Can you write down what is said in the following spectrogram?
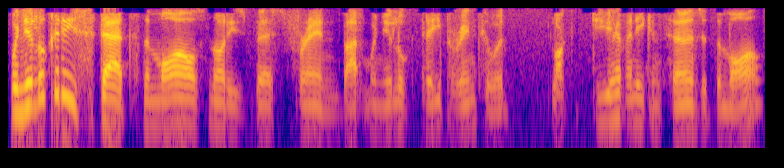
When you look at his stats, the mile's not his best friend, but when you look deeper into it, like, do you have any concerns at the mile?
